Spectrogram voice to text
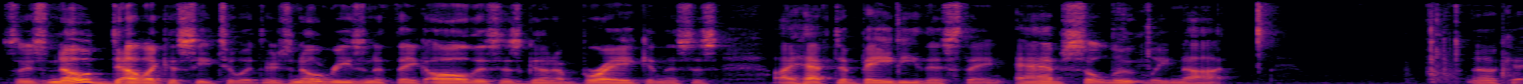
So there's no delicacy to it. There's no reason to think, oh, this is going to break and this is I have to baby this thing. Absolutely not. Okay,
